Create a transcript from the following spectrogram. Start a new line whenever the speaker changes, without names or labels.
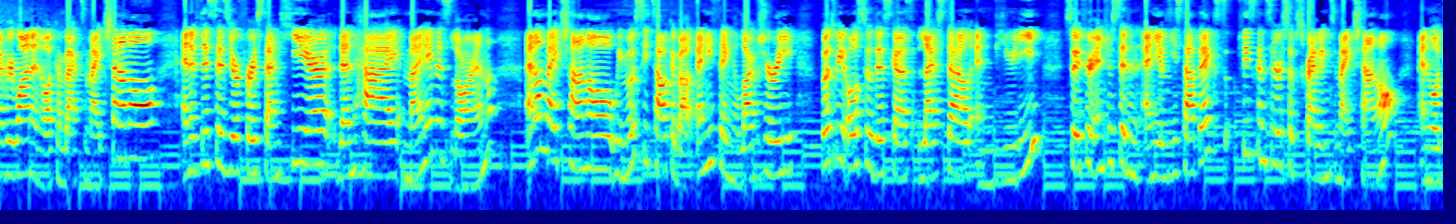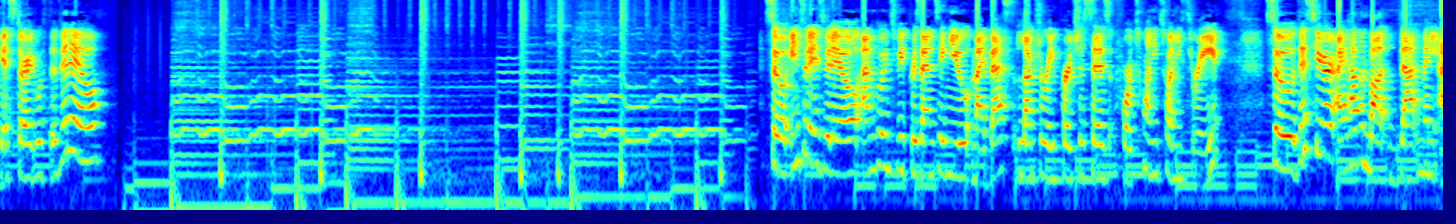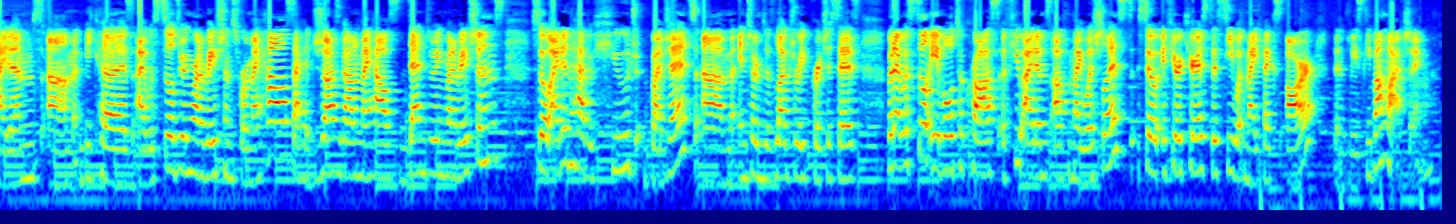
Hi everyone and welcome back to my channel. And if this is your first time here, then hi, my name is Lauren. And on my channel, we mostly talk about anything luxury, but we also discuss lifestyle and beauty. So if you're interested in any of these topics, please consider subscribing to my channel and we'll get started with the video. So in today's video, I'm going to be presenting you my best luxury purchases for 2023. So this year I haven't bought that many items um, because I was still doing renovations for my house. I had just gotten my house, then doing renovations. So I didn't have a huge budget um, in terms of luxury purchases, but I was still able to cross a few items off my wish list. So if you're curious to see what my picks are, then please keep on watching.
